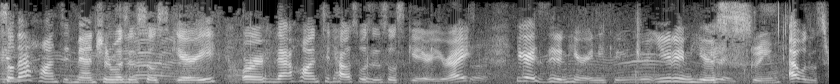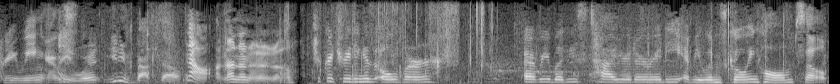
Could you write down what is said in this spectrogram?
So that haunted mansion wasn't so scary, or that haunted house wasn't so scary, right? You guys didn't hear anything. You, you didn't hear. You didn't scream. I wasn't screaming. I No, you weren't. You didn't back out. no, no, no, no, no, no. Trick or treating is over. Everybody's tired already. Everyone's going home, so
